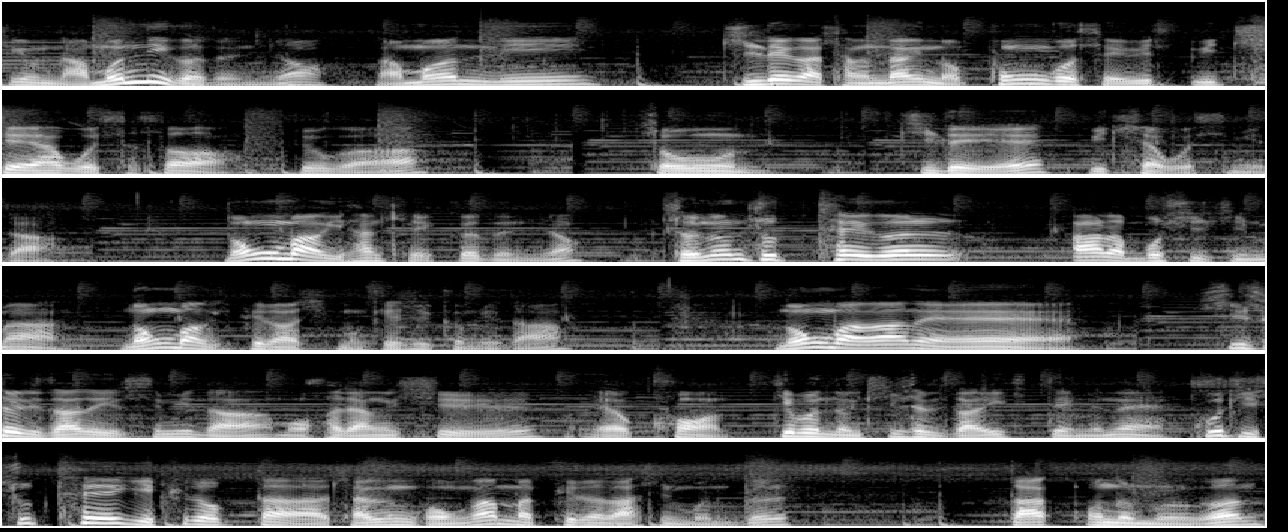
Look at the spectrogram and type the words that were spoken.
지금 남원리거든요. 남원리 지대가 상당히 높은 곳에 위- 위치하고 있어서 뷰가 좋은 지대에 위치하고 있습니다. 농막이 한 채 있거든요. 전원주택을 알아보시지만 농막이 필요하신 분 계실 겁니다. 농막 안에 시설이 다 되어 있습니다. 뭐 화장실, 에어컨, 기본적인 시설이 다 있기 때문에 굳이 주택이 필요 없다, 작은 공간만 하시는 분들 딱 오늘 물건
